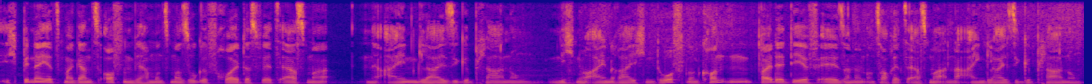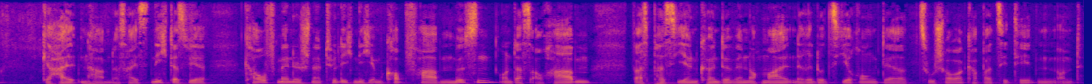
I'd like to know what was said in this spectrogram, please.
Ich bin da jetzt mal ganz offen. Wir haben uns mal so gefreut, dass wir jetzt erstmal eine eingleisige Planung nicht nur einreichen durften und konnten bei der DFL, sondern uns auch jetzt erstmal an eine eingleisige Planung gehalten haben. Das heißt nicht, dass wir kaufmännisch natürlich nicht im Kopf haben müssen und das auch haben, was passieren könnte, wenn nochmal eine Reduzierung der Zuschauerkapazitäten und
